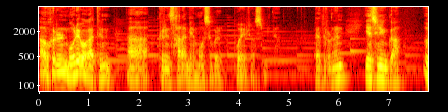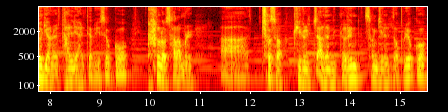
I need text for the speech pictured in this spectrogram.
아, 흐르는 모래와 같은 아, 그런 사람의 모습을 보여줬습니다. 베드로는 예수님과 의견을 달리할 때도 있었고 칼로 사람을 아, 쳐서 귀를 자르는 그런 성질도 부렸고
